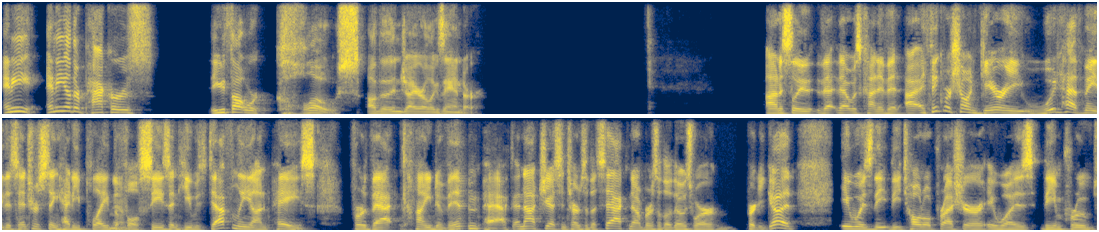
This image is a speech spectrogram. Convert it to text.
Any any other Packers that you thought were close other than Jaire Alexander? Honestly, that, that was kind of it. I think Rashan Gary would have made this interesting had he played the yeah. full season. He was definitely on pace for that kind of impact, and not just in terms of the sack numbers, although those were pretty good. It was the the total pressure. It was the improved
